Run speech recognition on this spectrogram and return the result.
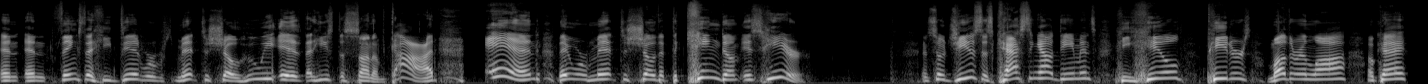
and, and things that he did were meant to show who he is, that he's the Son of God, and they were meant to show that the kingdom is here. And so Jesus is casting out demons. He healed Peter's mother in law, okay?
